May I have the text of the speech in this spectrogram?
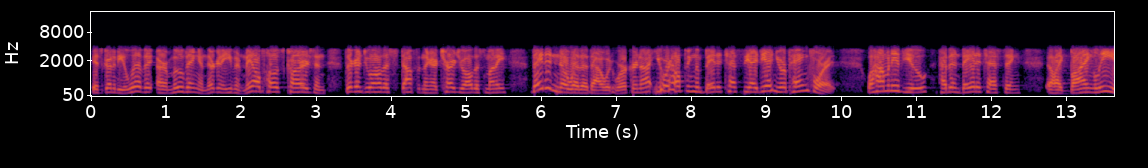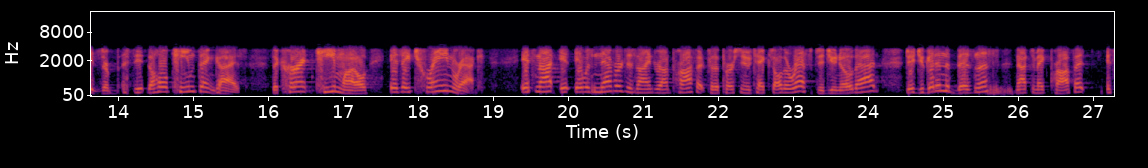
is going to be living or moving, and they're going to even mail postcards, and they're going to do all this stuff, and they're going to charge you all this money. They didn't know whether that would work or not. You were helping them beta test the idea, and you were paying for it. Well, how many of you have been beta testing like buying leads or the whole team thing, guys. The current team model is a train wreck. It's not. It, it was never designed around profit for the person who takes all the risk. Did you know that? Did you get in the business not to make profit? It's,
